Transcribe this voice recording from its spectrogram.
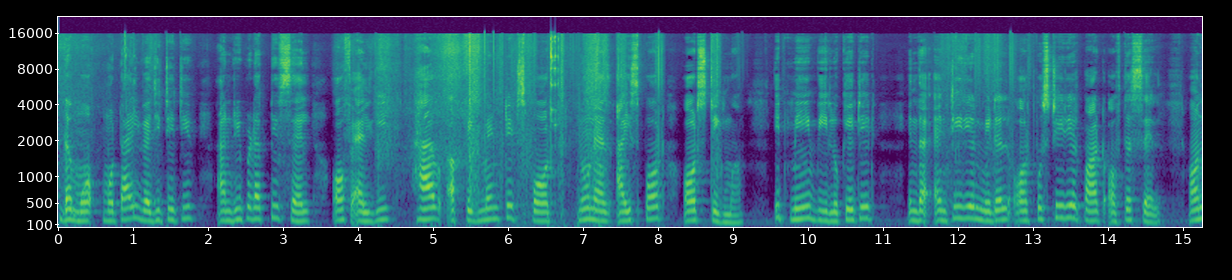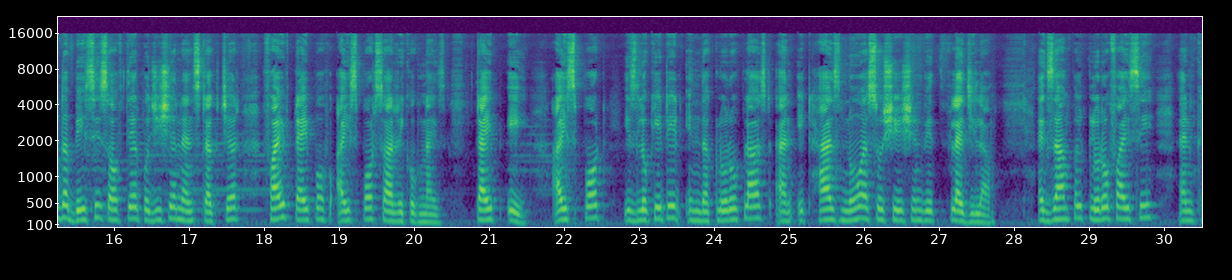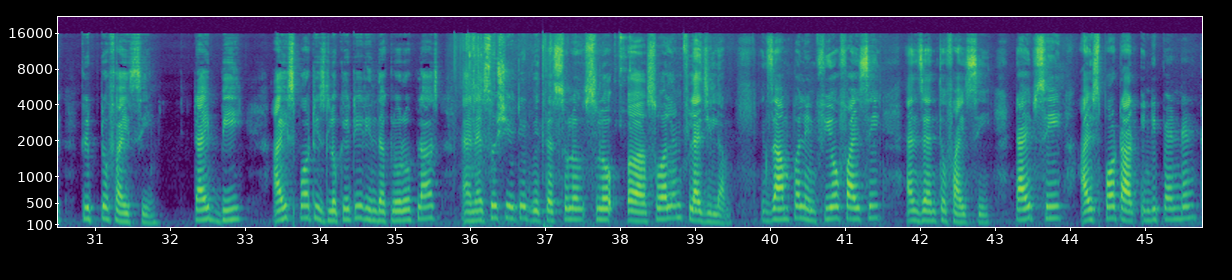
The motile vegetative and reproductive cell of algae have a pigmented spot known as eye spot or stigma. It may be located in the anterior middle or posterior part of the cell. On the basis of their position and structure, five type of eye spots are recognized. Type A eye spot is located in the chloroplast and it has no association with flagella. Example chlorophyceae and cryptophyceae. Type B eye spot is located in the chloroplast and associated with a uh, swollen flagellum. Example in Phaeophyceae and Xanthophyceae. Type C eye spot are independent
